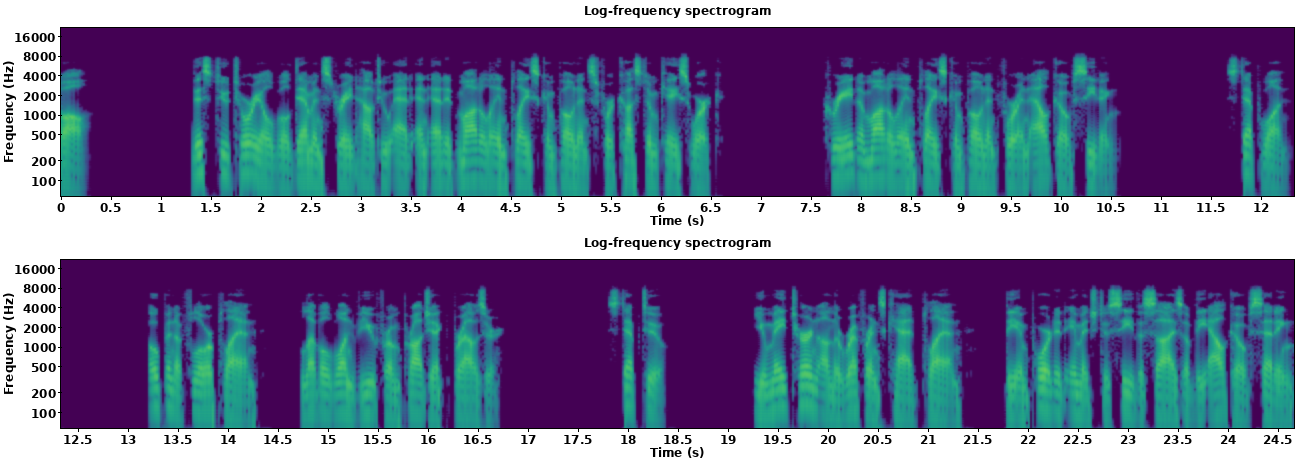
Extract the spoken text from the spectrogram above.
all. This tutorial will demonstrate how to add and edit model-in-place components for custom casework. Create a model-in-place component for an alcove seating. Step 1. Open a floor plan, level 1 view from project browser. Step 2. You may turn on the reference CAD plan, the imported image to see the size of the alcove setting,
